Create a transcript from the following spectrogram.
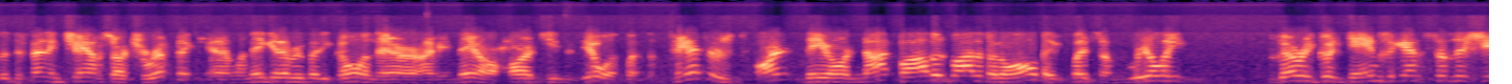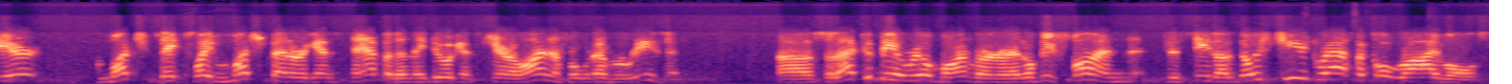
the defending champs are terrific, and when they get everybody going there, I mean, they are a hard team to deal with. But the Panthers aren't; they are not bothered by them at all. They've played some really very good games against them this year. Much they play much better against Tampa than they do against Carolina for whatever reason. Uh, so that could be a real barn burner. It'll be fun to see those, those geographical rivals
